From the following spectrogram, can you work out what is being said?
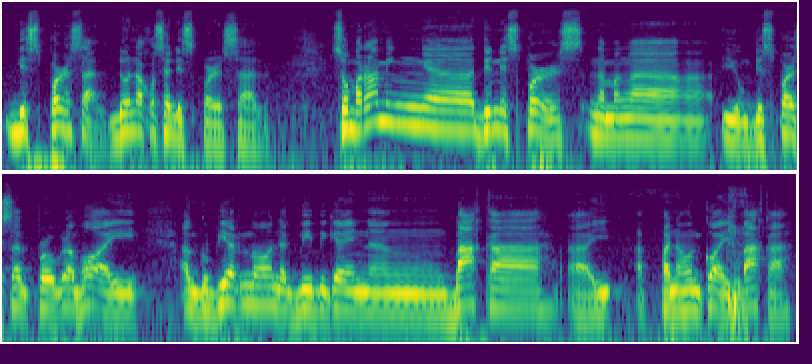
Dispersal. Doon ako sa dispersal. So maraming ah, dinisperse na mga yung dispersal program ho ay ang gobyerno nagbibigay ng baka, ay, panahon ko ay baka.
